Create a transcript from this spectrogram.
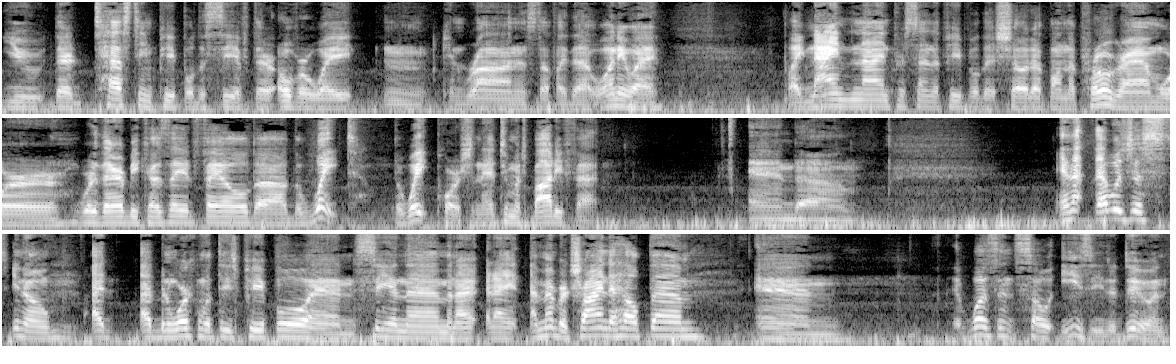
you, they're testing people to see if they're overweight and can run and stuff like that. Well, anyway, like 99% of the people that showed up on the program were were there because they had failed uh, the weight, the weight portion. They had too much body fat, and um, and that, that was just you know I I'd been working with these people and seeing them and I and I, I remember trying to help them and it wasn't so easy to do. And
